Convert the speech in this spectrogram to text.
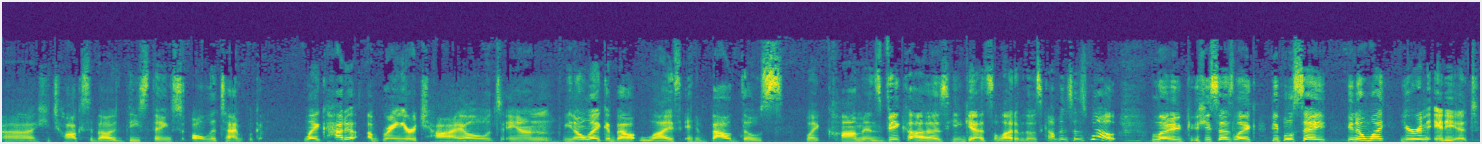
uh, he talks about these things all the time, like- like how to upbring your child, and you know, like about life and about those like comments because he gets a lot of those comments as well. Like he says, like people say, you know what, you're an idiot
